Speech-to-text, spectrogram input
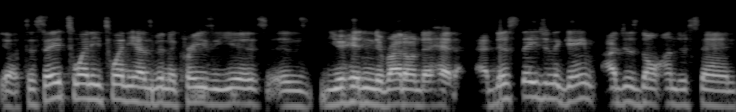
Yo, to say 2020 has been a crazy year is, is you're hitting it right on the head. At this stage in the game, I just don't understand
